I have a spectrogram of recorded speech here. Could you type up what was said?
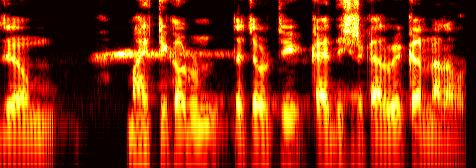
जे माहिती काढून त्याच्यावरती कायदेशीर कारवाई करणार आहोत.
